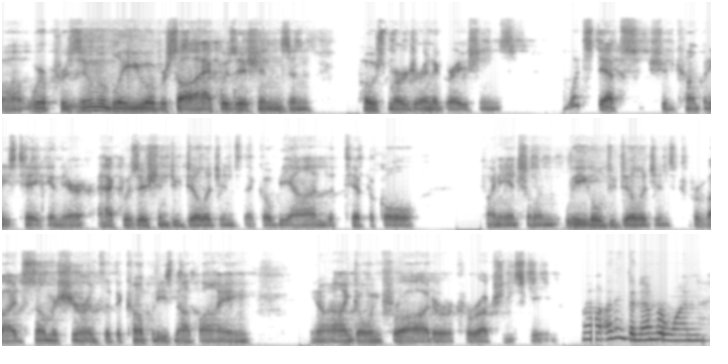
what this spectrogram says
uh, where presumably you oversaw acquisitions and post merger integrations. What steps should companies take in their acquisition due diligence that go beyond the typical financial and legal due diligence to provide some assurance that the company's not buying, you know, an ongoing fraud or a corruption scheme? Well, I think the number one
